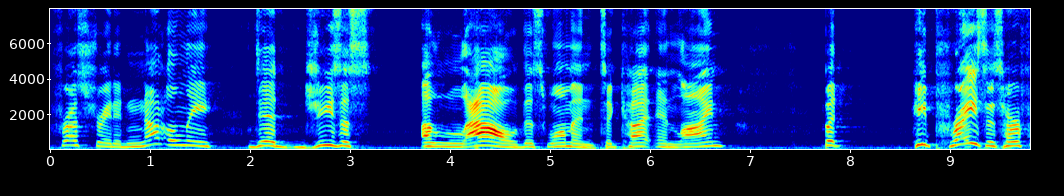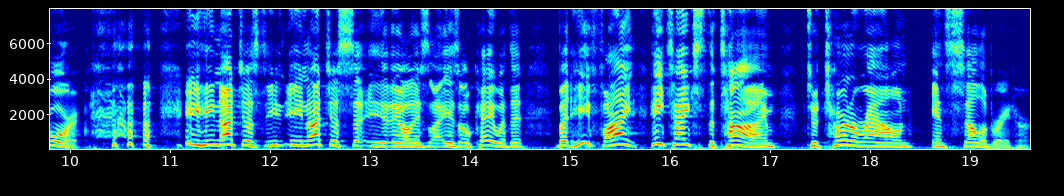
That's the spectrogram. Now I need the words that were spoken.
frustrated. Not only did Jesus allow this woman to cut in line, but he praises her for it. he, he, not just he, he, not just you know is, is okay with it, but he find he takes the time to turn around and celebrate her.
